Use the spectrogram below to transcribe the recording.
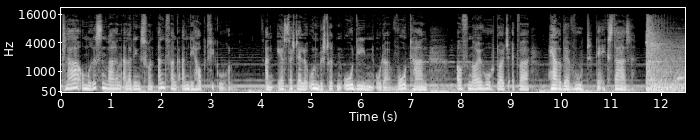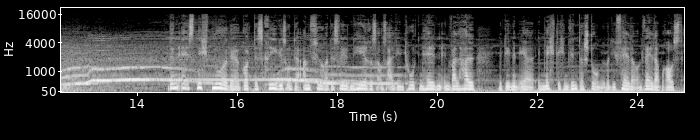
Klar umrissen waren allerdings von Anfang an die Hauptfiguren. An erster Stelle unbestritten Odin oder Wotan, auf Neuhochdeutsch etwa Herr der Wut, der Ekstase. Denn er ist nicht nur der Gott des Krieges und der Anführer des wilden Heeres aus all den toten Helden in Valhall, mit denen er im nächtlichen Wintersturm über die Felder und Wälder braust.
